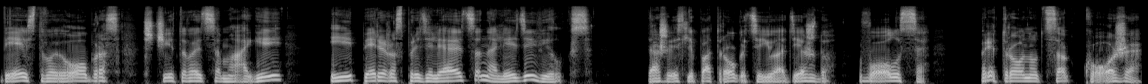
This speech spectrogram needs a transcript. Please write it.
«Весь твой образ считывается магией и перераспределяется на леди Вилкс. Даже если потрогать ее одежду, волосы, притронуться к коже,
